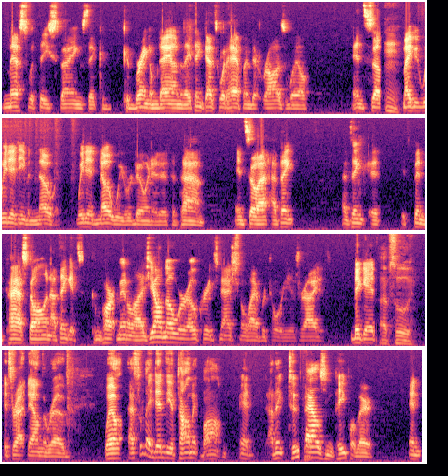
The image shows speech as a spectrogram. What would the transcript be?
mess with these things that could could bring them down, and they think that's what happened at Roswell, and so mm. maybe we didn't even know it. We didn't know we were doing it at the time, and so I, I think I think it, it's been passed on. I think it's compartmentalized. Y'all know where Oak Ridge National Laboratory is, right? It's Big Ed. Absolutely. It's right down the road. Well, that's where they did the atomic bomb. Had I think two thousand people there, and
